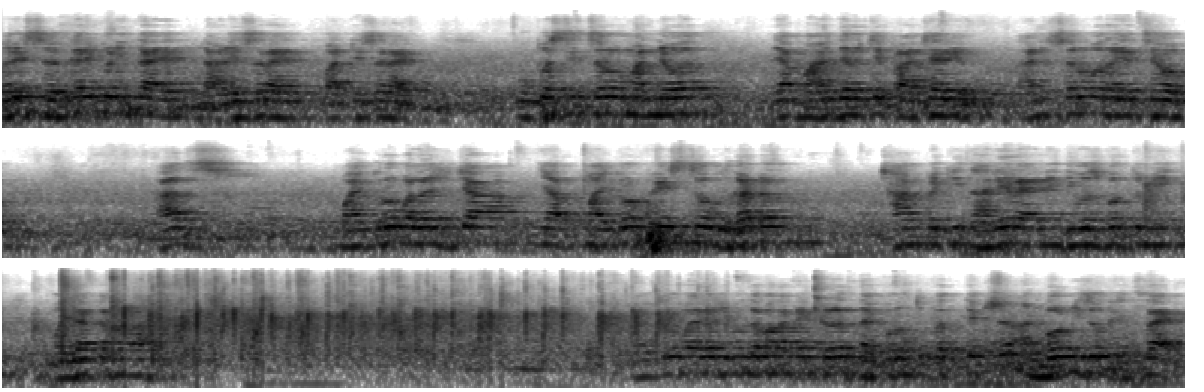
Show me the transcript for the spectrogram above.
बरेच सहकारी पण इथं आहेत. ढाळे सर आहेत पाटे सर आहेत. उपस्थित सर्व मान्यवर या महाविद्यालयाचे प्राचार्य आणि सर्व रयत सेवक आज मायक्रोबायोलॉजीच्या या मायक्रो फेसचं उद्घाटन छानपैकी झालेलं आहे आणि दिवसभर तुम्ही मजा करणार आहात. मायक्रोबायोलॉजीमधलं मला काही कळत नाही परंतु प्रत्यक्ष अनुभव मी जो घेतला आहे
